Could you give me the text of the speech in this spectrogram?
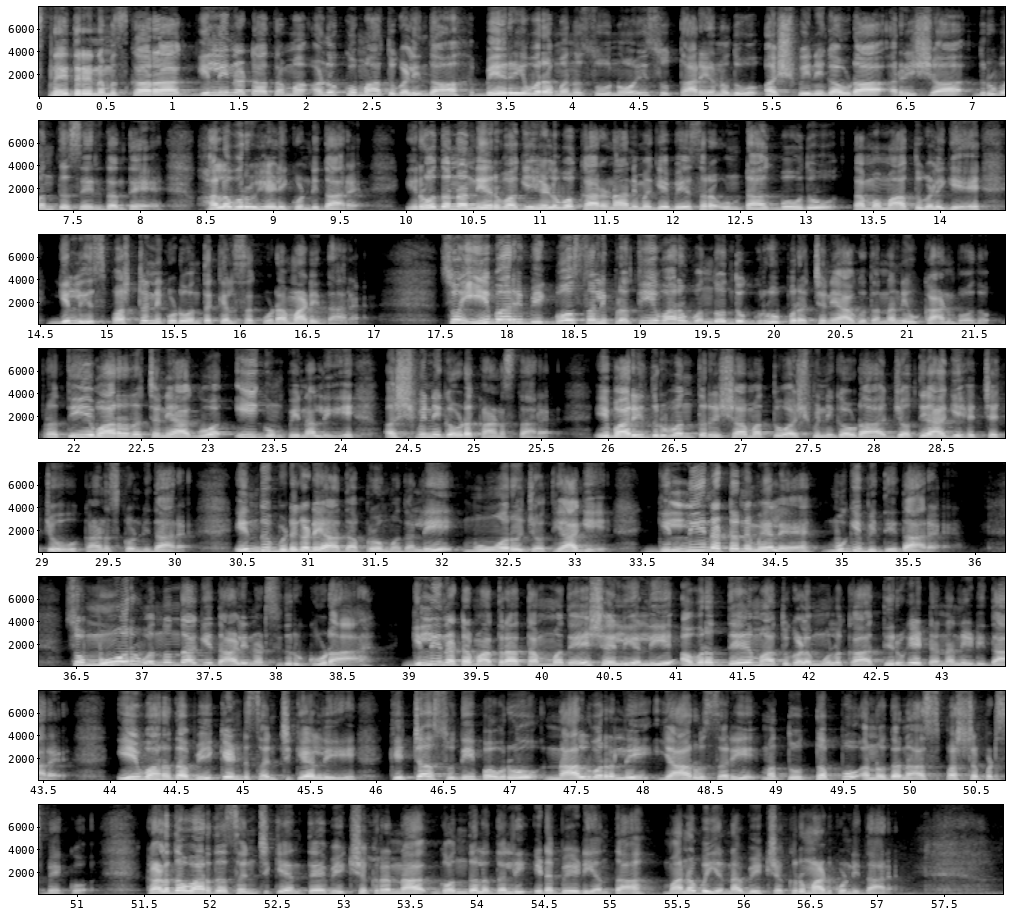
ಸ್ನೇಹಿತರೆ, ನಮಸ್ಕಾರ. ಗಿಲ್ಲಿ ನಟ ತಮ್ಮ ಅಣುಕು ಮಾತುಗಳಿಂದ ಬೇರೆಯವರ ಮನಸ್ಸು ನೋಯಿಸುತ್ತಾರೆ ಅನ್ನೋದು ಅಶ್ವಿನಿ ಗೌಡ, ರಿಷಾ, ಧ್ರುವಂತ ಸೇರಿದಂತೆ ಹಲವರು ಹೇಳಿಕೊಂಡಿದ್ದಾರೆ. ಇರೋದನ್ನು ನೇರವಾಗಿ ಹೇಳುವ ಕಾರಣ ನಿಮಗೆ ಬೇಸರ ಉಂಟಾಗಬಹುದು. ತಮ್ಮ ಮಾತುಗಳಿಗೆ ಗಿಲ್ಲಿ ಸ್ಪಷ್ಟನೆ ಕೊಡುವಂಥ ಕೆಲಸ ಕೂಡ ಮಾಡಿದ್ದಾರೆ. ಸೊ ಈ ಬಾರಿ ಬಿಗ್ ಬಾಸ್ನಲ್ಲಿ ಪ್ರತಿ ವಾರ ಒಂದೊಂದು ಗ್ರೂಪ್ ರಚನೆ ಆಗುವುದನ್ನು ನೀವು ಕಾಣ್ಬೋದು. ಪ್ರತಿ ವಾರ ರಚನೆ ಆಗುವ ಈ ಗುಂಪಿನಲ್ಲಿ ಅಶ್ವಿನಿ ಗೌಡ ಕಾಣಿಸ್ತಾರೆ. ಈ ಬಾರಿ ಧ್ರುವಂತ್, ರಿಷಾ ಮತ್ತು ಅಶ್ವಿನಿ ಗೌಡ ಜೊತೆಯಾಗಿ ಹೆಚ್ಚೆಚ್ಚು ಕಾಣಿಸ್ಕೊಂಡಿದ್ದಾರೆ. ಇಂದು ಬಿಡುಗಡೆಯಾದ ಪ್ರೋಮೋದಲ್ಲಿ ಮೂವರು ಜೊತೆಯಾಗಿ ಗಿಲ್ಲಿ ನಟನ ಮೇಲೆ ಮುಗಿಬಿದ್ದಿದ್ದಾರೆ. ಸೊ ಮೂವರು ಒಂದೊಂದಾಗಿ ದಾಳಿ ನಡೆಸಿದರೂ ಕೂಡ ಗಿಲ್ಲಿ ನಟ ಮಾತ್ರ ತಮ್ಮದೇ ಶೈಲಿಯಲ್ಲಿ ಅವರದ್ದೇ ಮಾತುಗಳ ಮೂಲಕ ತಿರುಗೇಟನ್ನು ನೀಡಿದ್ದಾರೆ. ಈ ವಾರದ ವೀಕೆಂಡ್ ಸಂಚಿಕೆಯಲ್ಲಿ ಕಿಚ್ಚ ಸುದೀಪ್ ಅವರು ನಾಲ್ವರಲ್ಲಿ ಯಾರು ಸರಿ ಮತ್ತು ತಪ್ಪು ಅನ್ನೋದನ್ನು ಸ್ಪಷ್ಟಪಡಿಸಬೇಕು. ಕಳೆದ ವಾರದ ಸಂಚಿಕೆಯಂತೆ ವೀಕ್ಷಕರನ್ನ ಗೊಂದಲದಲ್ಲಿ ಇಡಬೇಡಿ ಅಂತ ಮನವಿಯನ್ನು ವೀಕ್ಷಕರು ಮಾಡಿಕೊಂಡಿದ್ದಾರೆ.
